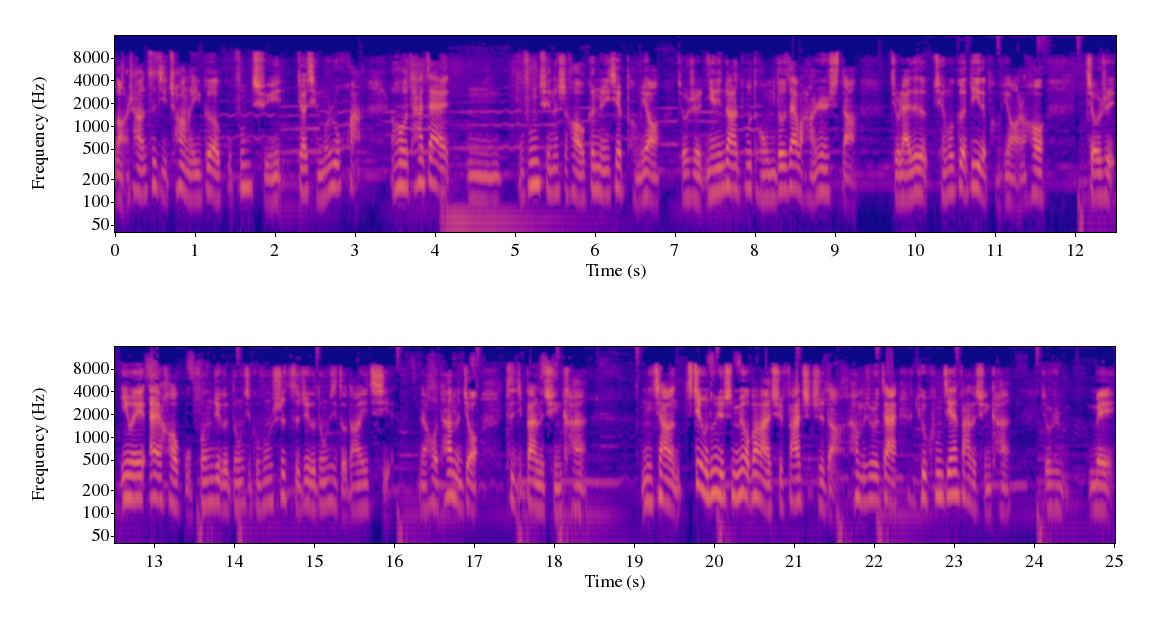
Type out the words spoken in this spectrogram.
网上自己创了一个古风群，叫浅墨入画。然后他在嗯古风群的时候，跟着一些朋友，就是年龄段不同，我们都在网上认识的，就来自全国各地的朋友。然后就是因为爱好古风这个东西，古风诗词这个东西走到一起，然后他们就自己办了群刊。你像这种东西是没有办法去发纸质的，他们就是在 QQ 空间发的群刊，就是每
